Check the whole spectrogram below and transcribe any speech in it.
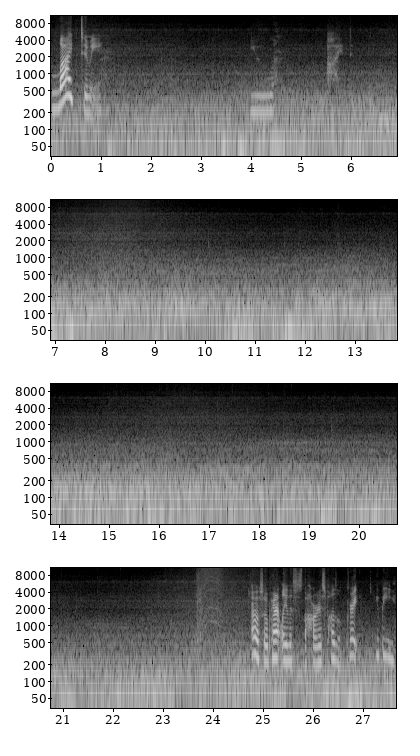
lied to me. You lied. Oh, so apparently this is the hardest puzzle. Great. Yippee.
